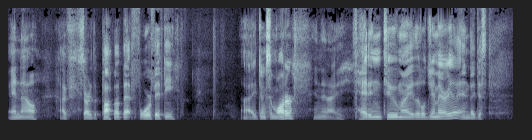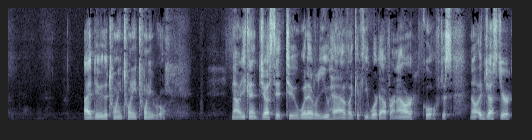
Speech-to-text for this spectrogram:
And now I've started to pop up at 450. I drink some water and then I head into my little gym area and I just I do the 20-20-20 rule. Now you can adjust it to whatever you have. Like if you work out for an hour, cool. Just now adjust your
